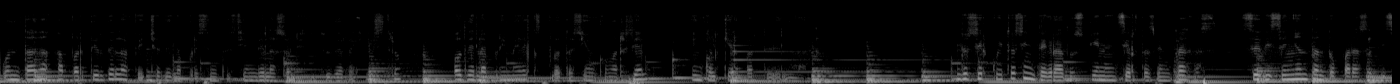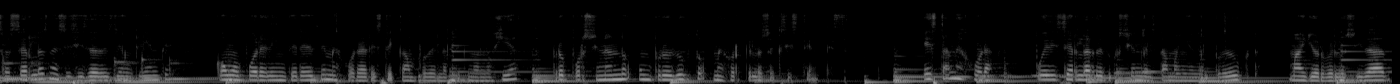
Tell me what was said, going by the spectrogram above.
contada a partir de la fecha de la presentación de la solicitud de registro o de la primera explotación comercial en cualquier parte del mundo. Los circuitos integrados tienen ciertas ventajas. Se diseñan tanto para satisfacer las necesidades de un cliente como por el interés de mejorar este campo de la tecnología, proporcionando un producto mejor que los existentes. Esta mejora puede ser la reducción del tamaño del producto, mayor velocidad,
